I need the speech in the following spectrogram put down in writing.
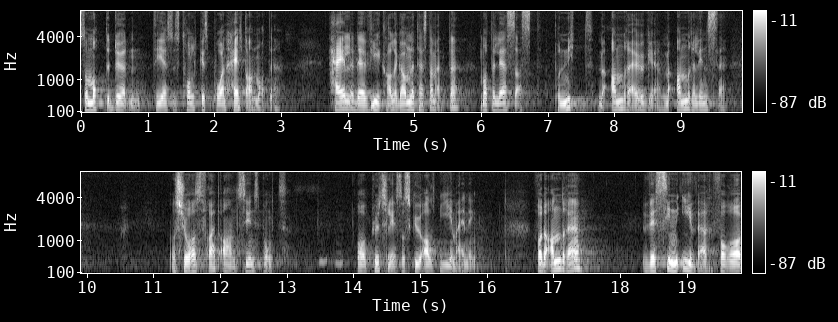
så måtte døden til Jesus tolkes på en helt annen måte. Hele det vi kaller Gamle testamentet, måtte leses på nytt med andre øyne, med andre linser, og ses fra et annet synspunkt og plutselig så skulle alt gi mening. For det andre, ved sin iver for å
